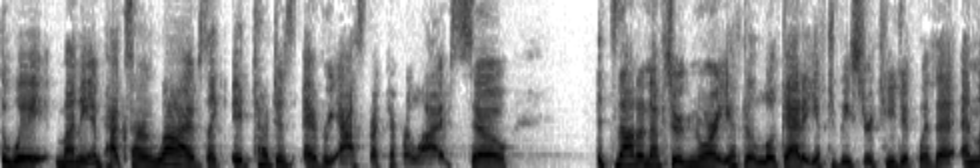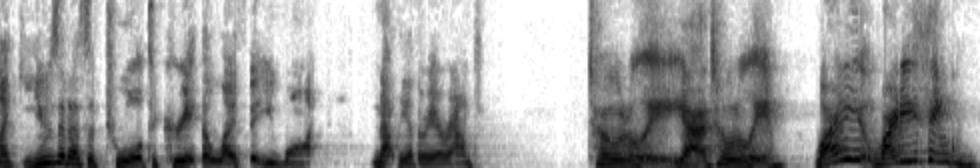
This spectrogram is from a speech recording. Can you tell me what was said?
the way money impacts our lives, like it touches every aspect of our lives. So it's not enough to ignore it. You have to look at it, you have to be strategic with it and like use it as a tool to create the life that you want, not the other way around. Totally. Yeah, totally. Why do you why do you think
